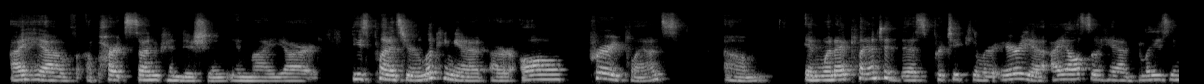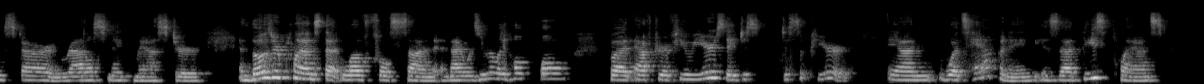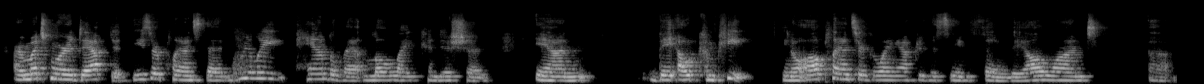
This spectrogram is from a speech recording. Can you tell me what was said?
I have a part sun condition in my yard. These plants you're looking at are all prairie plants. Um, and when I planted this particular area, I also had blazing star and rattlesnake master. And those are plants that love full sun. And I was really hopeful, but after a few years, they just disappeared. And what's happening is that these plants are much more adapted. These are plants that really handle that low light condition and they outcompete. You know, all plants are going after the same thing. They all want uh,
